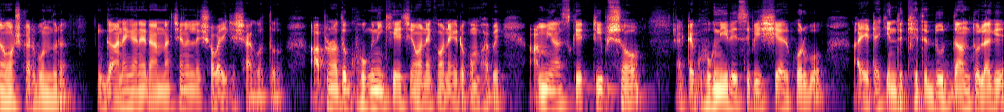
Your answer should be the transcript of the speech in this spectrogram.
নমস্কার বন্ধুরা, গানে গানে রান্নার চ্যানেলে সবাইকে স্বাগত। আপনারা তো ঘুগনি খেয়েছে অনেকে অনেক রকমভাবে। আমি আজকে টিপস সহ একটা ঘুগনি রেসিপি শেয়ার করব, আর এটা কিন্তু খেতে দুর্দান্ত লাগে।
